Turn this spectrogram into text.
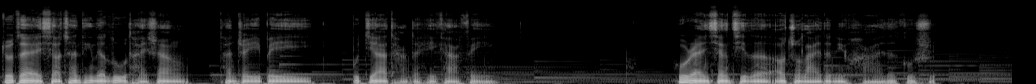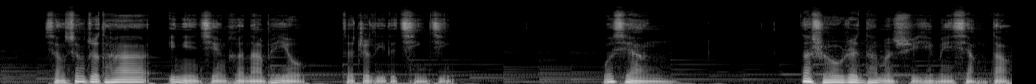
坐在小餐厅的露台上，叹着一杯。不加糖的黑咖啡，忽然想起了澳洲来的女孩的故事，想象着她一年前和男朋友在这里的情景。我想，那时候任他们谁也没想到，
